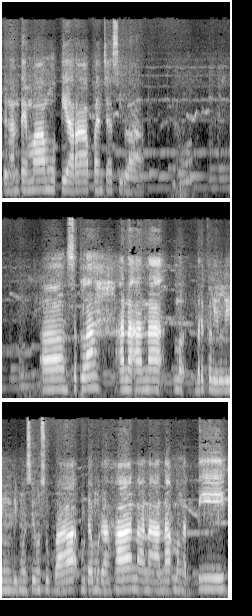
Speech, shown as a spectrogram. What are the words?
dengan tema Mutiara Pancasila. Eh, setelah anak-anak berkeliling di Museum Subak, mudah-mudahan anak-anak mengerti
